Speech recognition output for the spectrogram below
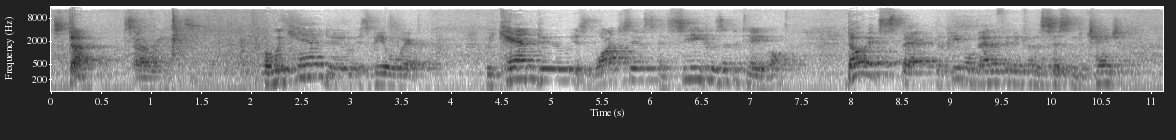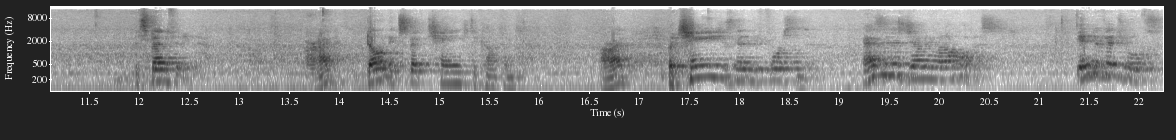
It's done. It's out of our hands. What we can do is be aware. We can do is watch this and see who's at the table. Don't expect the people benefiting from the system to change it. It's benefiting them. All right? Don't expect change to come from them. All right? But change is going to be forced on them, as it is generally on all of us. Individuals,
